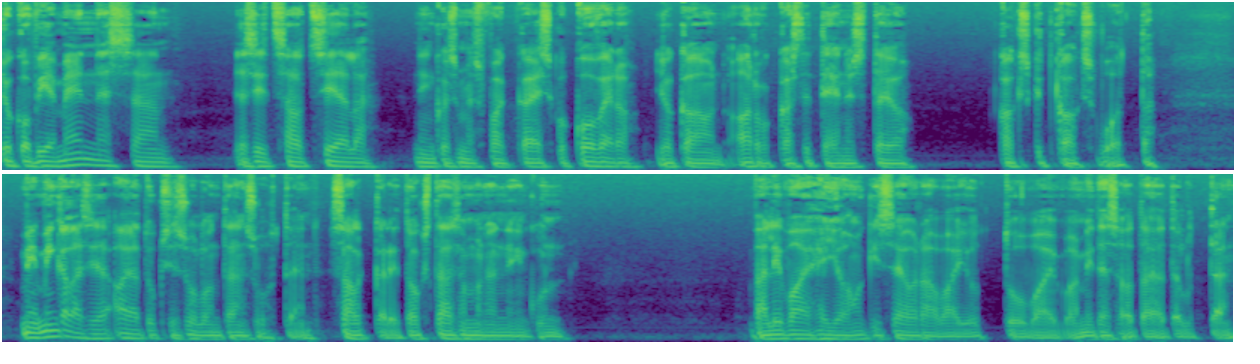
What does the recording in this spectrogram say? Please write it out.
joko vie mennessään ja sit sä oot siellä, niin kuin esimerkiksi vaikka Esko Kovero, joka on arvokkaasti tehnyt sitä jo 22 vuotta. Mi- Minkälaisia ajatuksia sulla on tämän suhteen, salkkarit? Onko tämä semmoinen niin kuin välivaihe johonkin seuraavaan juttuun vai, vai miten sä oot ajatellut tämän?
